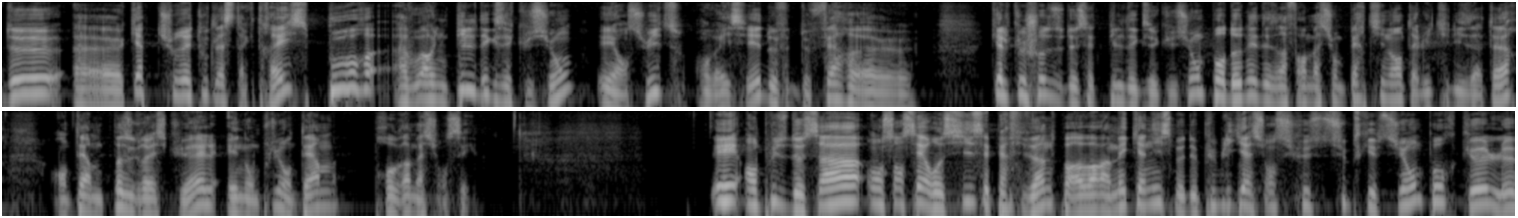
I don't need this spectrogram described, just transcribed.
de euh, capturer toute la stack trace pour avoir une pile d'exécution, et ensuite, on va essayer de, faire euh, quelque chose de cette pile d'exécution pour donner des informations pertinentes à l'utilisateur en termes PostgreSQL et non plus en termes programmation C. Et en plus de ça, on s'en sert aussi, ces perfivants, pour avoir un mécanisme de publication-subscription pour que le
